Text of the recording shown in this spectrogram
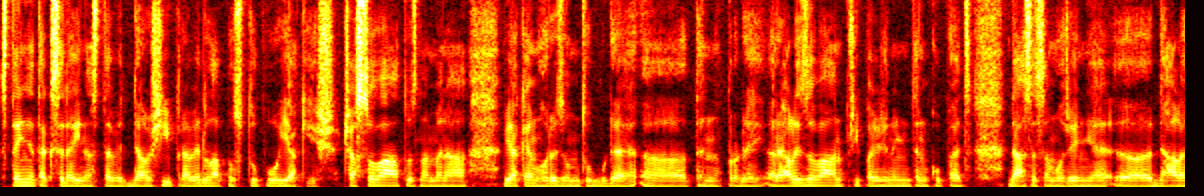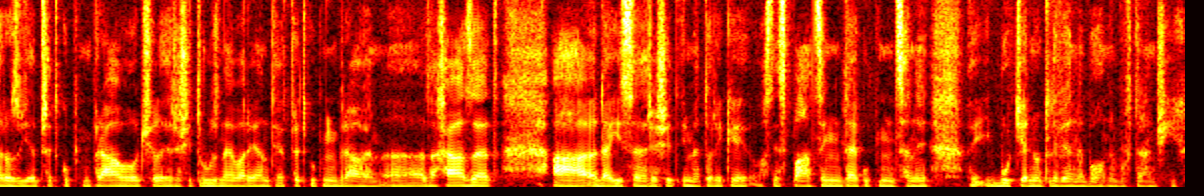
Stejně tak se dají nastavit další pravidla postupu, jak již časová, to znamená, v jakém horizontu bude eh, ten prodej realizován realizován v případě, že není ten kupec. Dá se samozřejmě eh, dále rozvíjet předkupní právo, čili řešit různé varianty, jak předkupním právem eh, zacházet a dají se řešit i metodiky vlastně splácení té kupní ceny, buď jednotlivě nebo, nebo v trančích.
